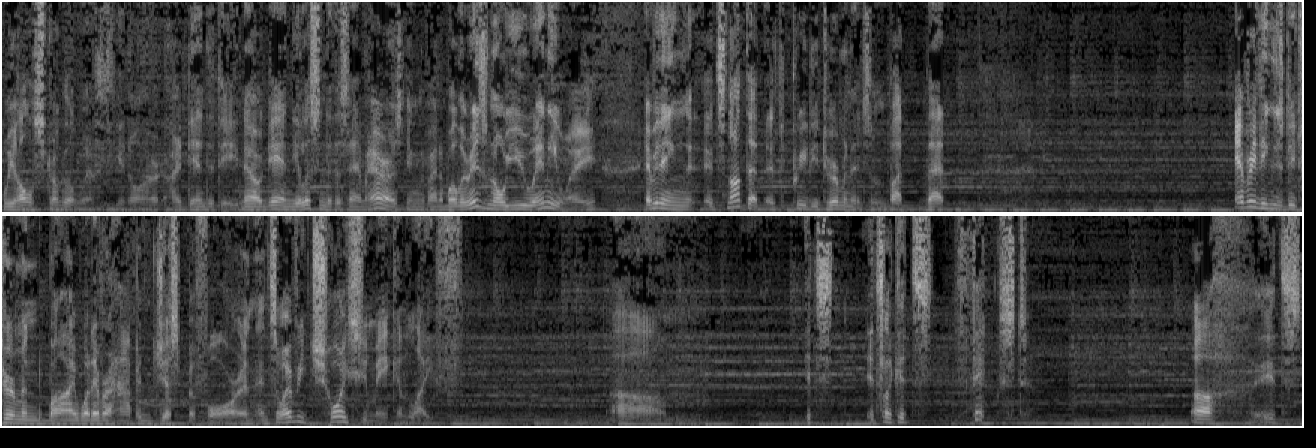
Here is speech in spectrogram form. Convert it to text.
we all struggle with, you know, our identity. Now, again, you listen to the Sam Harris, and you can find out, well, there is no you anyway. Everything, it's not that it's predeterminism, but that everything is determined by whatever happened just before. And, and so every choice you make in life, um, it's, it's like it's fixed. Uh, it's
